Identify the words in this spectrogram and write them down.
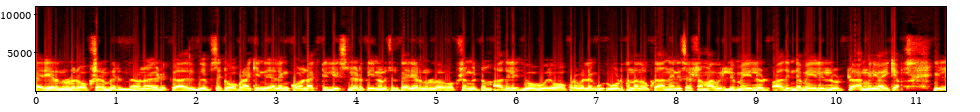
കരിയർ എന്നുള്ളൊരു ഓപ്ഷൻ വരുന്ന എടുക്കുക. വെബ്സൈറ്റ് ഓപ്പൺ ആക്കി അല്ലെങ്കിൽ കോൺടാക്ട് ലിസ്റ്റിൽ എടുത്ത് കഴിഞ്ഞു കരിയർ എന്നുള്ള ഓപ്ഷൻ കിട്ടും. അതിൽ ജോബ് ഓഫർ വല്ലതും കൊടുത്തിട്ടുണ്ടോ നോക്കുക. അതിന് ശേഷം അവരിൽ മെയിലോട്ട് അതിന്റെ മെയിലിലോട്ട് അങ്ങനെ അയക്കാം ഇല്ല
